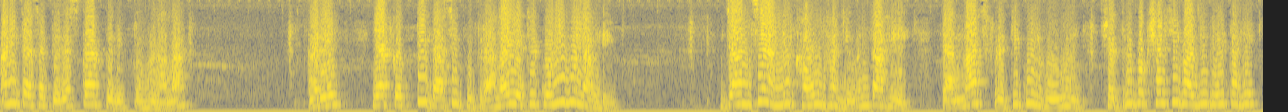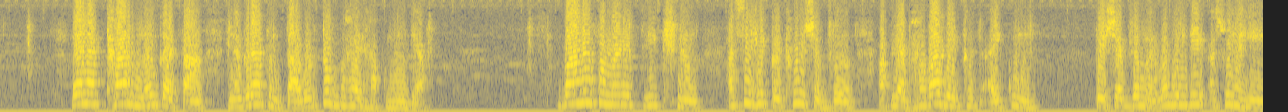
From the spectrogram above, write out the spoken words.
आणि त्याचा तिरस्कार करीत तो म्हणाला अरे या कपटी दासी पुत्राला येथे कोणी बोलावले? ज्यांचे अन्न खाऊन हा जिवंत आहे त्यांनाच प्रतिकूल होऊन शत्रुपक्षाची बाजू घेत आहे. याला ठार न करता नगरातून ताबडतोब बाहेर हाकलून द्या. बाणाप्रमाणे तीक्ष्ण असे हे कठोर शब्द आपल्या भावा देखत ऐकून ते शब्द मर्मभेदी असूनही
